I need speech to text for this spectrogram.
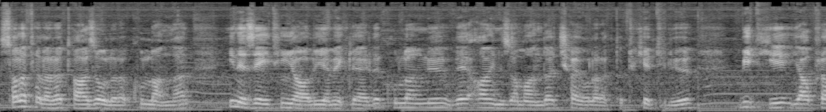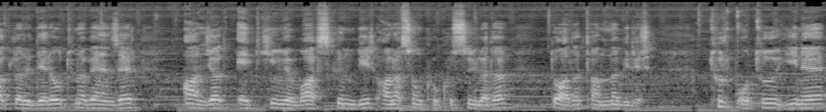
Salatalara taze olarak kullanılan yine zeytinyağlı yemeklerde kullanılıyor ve aynı zamanda çay olarak da tüketiliyor. Bitki yaprakları dereotuna benzer ancak etkin ve baskın bir anason kokusuyla da doğada tanınabilir. Turp otu yine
